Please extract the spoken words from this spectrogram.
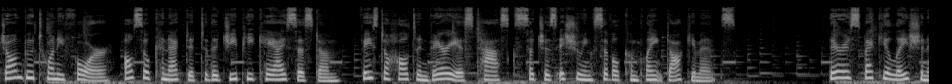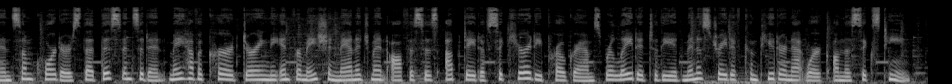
Jongbu 24, also connected to the GPKI system, faced a halt in various tasks such as issuing civil complaint documents. There is speculation in some quarters that this incident may have occurred during the Information Management Office's update of security programs related to the administrative computer network on the 16th.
